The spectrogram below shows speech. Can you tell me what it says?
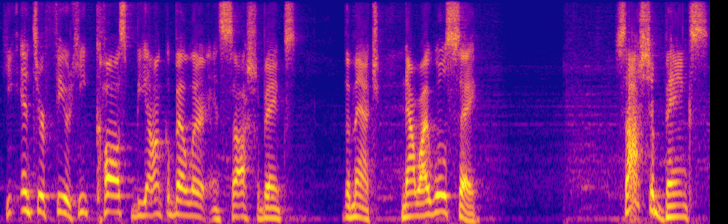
He interfered. He cost Bianca Belair and Sasha Banks the match. Now, I will say, Sasha Banks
